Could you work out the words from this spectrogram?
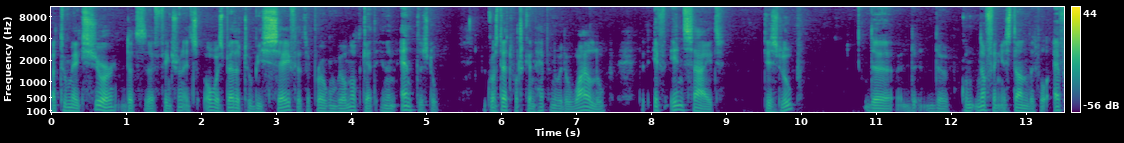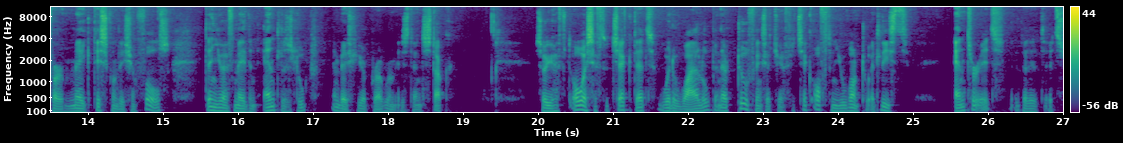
But to make sure that the things run, it's always better to be safe that the program will not get in an endless loop. Because that's what can happen with a while loop, that if inside this loop the, the, the nothing is done that will ever make this condition false, then you have made an endless loop and basically your program is then stuck. So you have to always have to check that with a while loop and there are two things that you have to check. Often you want to at least enter it, that it, it's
